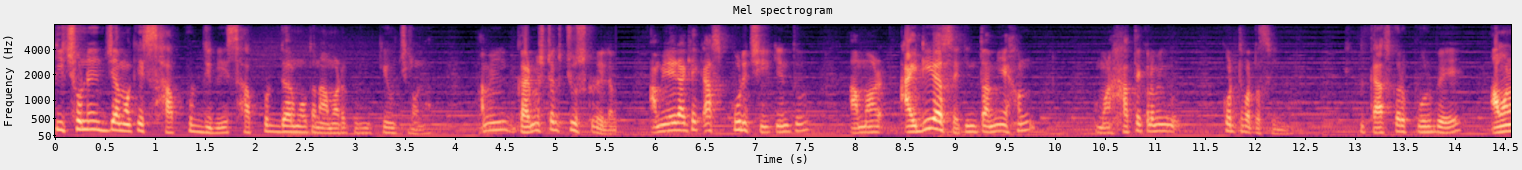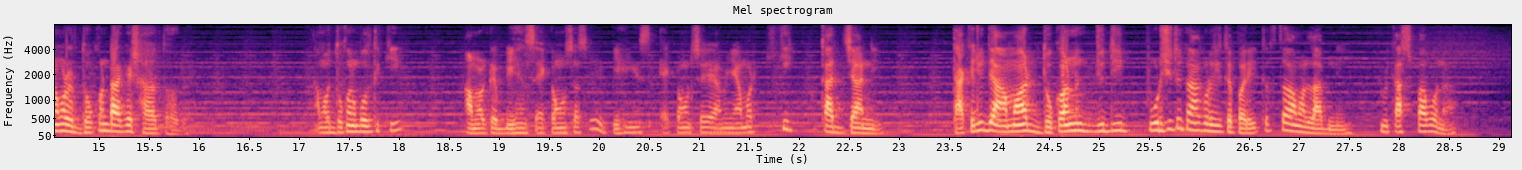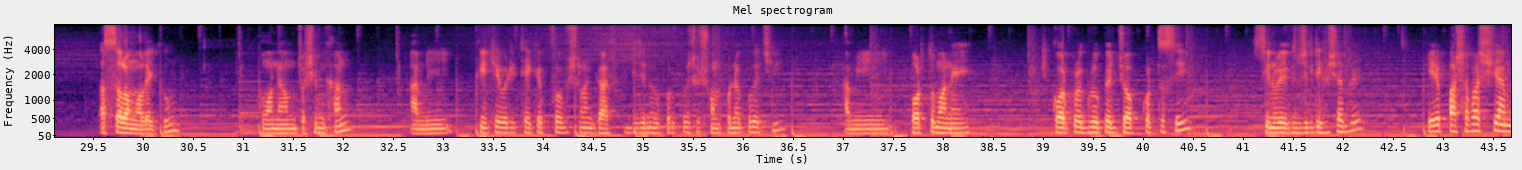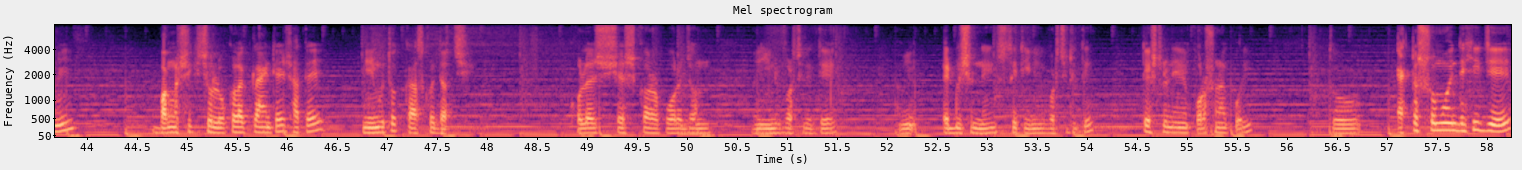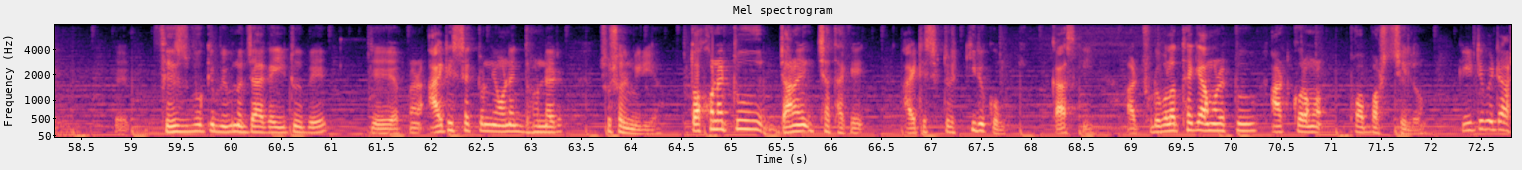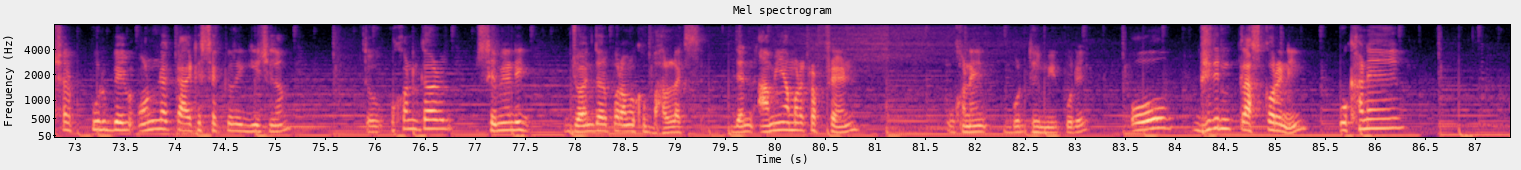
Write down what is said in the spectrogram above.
পিছনে যে আমাকে সাপোর্ট দিবে সাপোর্ট দেওয়ার মতন আমার কেউ ছিল না। আমি গার্মেন্টসটাকে চুজ করে নিলাম। আমি এর আগে কাজ করেছি, কিন্তু আমার আইডিয়া আছে, কিন্তু আমি এখন আমার হাতে কলমে করতে পারতেছি না। কাজ করার পূর্বে আমার আমার দোকানটা আগে সাজাতে হবে। আমার দোকান বলতে কি? আমার একটা বিহেন্স অ্যাকাউন্টস আছে। বিহেন্স অ্যাকাউন্টসে আমি আমার কী কী কাজ জানি? তাকে যদি আমার দোকান যদি পরিচিত না করে দিতে পারি, তাতে তো আমার লাভ নেই। আমি কাজ পাবো না। আসসালামু আলাইকুম। আমার নাম জসিম খান। আমি ক্রিয়েটিভিটি থেকে প্রফেশনাল গ্রাফিক ডিজাইনের উপর কিছু সম্পন্ন করেছি। আমি বর্তমানে কর্পোরেট গ্রুপে জব করতেছি সিনিয়র এক্সিকিউটিভ হিসাবে। এর পাশাপাশি আমি বাংলাদেশের কিছু লোকাল ক্লায়েন্টের সাথে নিয়মিত কাজ করে যাচ্ছি। কলেজ শেষ করার পরে যখন ইউনিভার্সিটিতে আমি অ্যাডমিশন নিই সিটি ইউনিভার্সিটিতে টেক্সটাইল নিয়ে পড়াশোনা করি। তো একটা সময় দেখি যে ফেসবুকে বিভিন্ন জায়গায় ইউটিউবে যে আপনার আইটি সেক্টর নিয়ে অনেক ধরনের সোশ্যাল মিডিয়া তখন একটু জানার ইচ্ছা থাকে আইটি সেক্টর কীরকম? কাজ কী? আর ছোটোবেলার থেকে আমার একটু আর্ট করা আমার অভ্যাস ছিল। ক্রিয়েটিভিটি আসার পূর্বে অন্য একটা আইটি সেক্টরে গিয়েছিলাম। তো ওখানকার সেমিনারে জয়েন দেওয়ার পর আমার খুব ভালো লাগছে। দেন আমি আমার একটা ফ্রেন্ড ওখানে হই মিরপুরে, ও বেশি দিন ক্লাস করেনি। ওখানে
